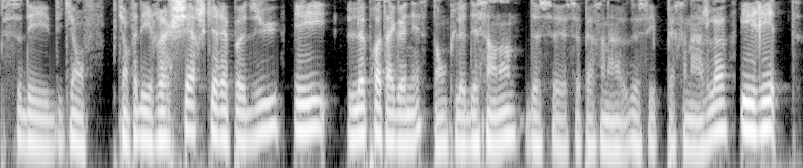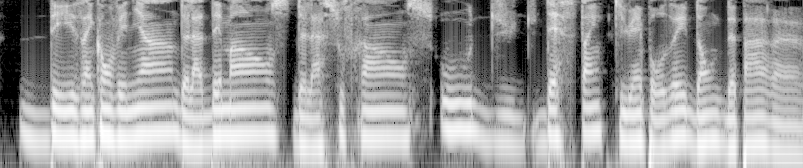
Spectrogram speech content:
qui ont fait des recherches qui auraient pas dû, et le protagoniste, donc le descendant de ce personnage, de ces personnages-là, hérite des inconvénients, de la démence, de la souffrance ou du, du destin qui lui imposé, donc de par euh,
